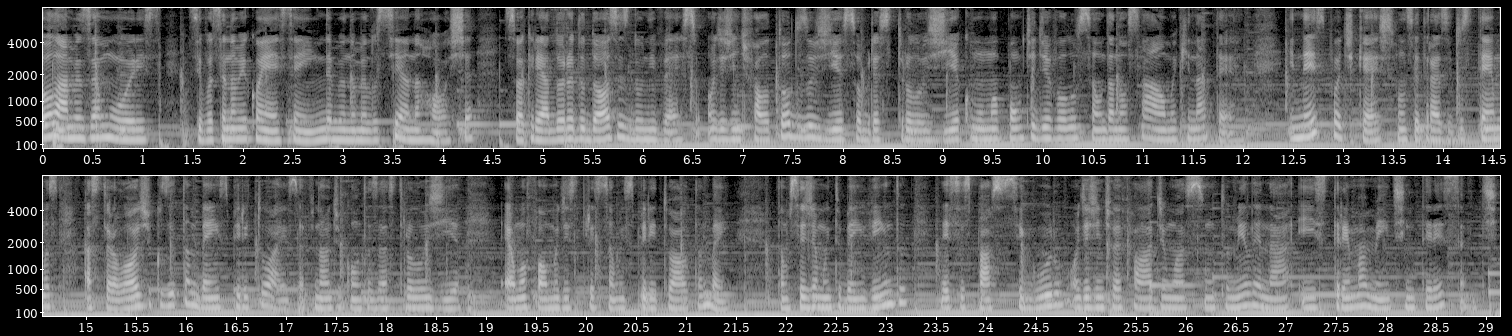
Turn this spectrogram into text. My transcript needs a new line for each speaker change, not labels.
Olá, meus amores! Se você não me conhece ainda, meu nome é Luciana Rocha, sou a criadora do Doses do Universo, onde a gente fala todos os dias sobre astrologia como uma ponte de evolução da nossa alma aqui na Terra. E nesse podcast vão ser trazidos temas astrológicos e também espirituais, afinal de contas, a astrologia é uma forma de expressão espiritual também. Então seja muito bem-vindo nesse espaço seguro onde a gente vai falar de um assunto milenar e extremamente interessante.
